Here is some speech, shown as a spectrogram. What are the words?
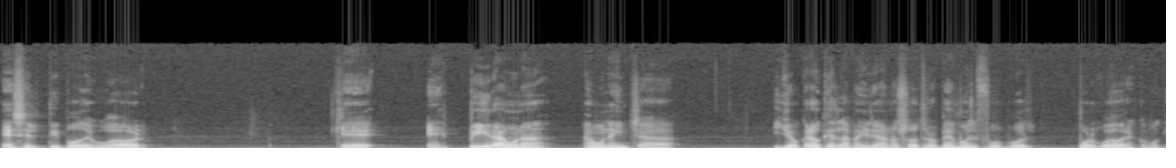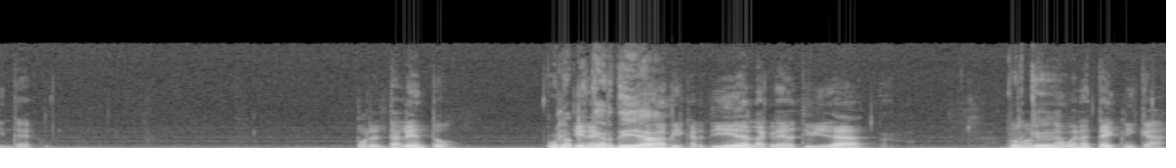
es el tipo de jugador que inspira a una, a una hinchada. Y yo creo que la mayoría de nosotros vemos el fútbol por jugadores como Quintero. Por el talento. Por la tiene, picardía. Por la picardía, la creatividad. ¿no? Porque- La buena técnica.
